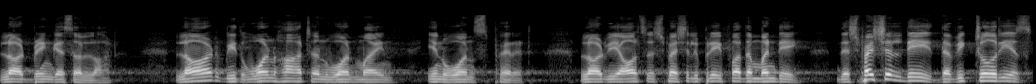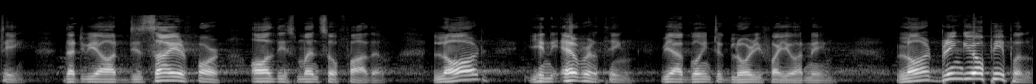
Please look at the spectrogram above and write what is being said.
Lord, bring us, O Lord. Lord, with one heart and one mind, in one spirit. Lord, we also especially pray for the Monday, the special day, the victorious day that we are desired for all these months, of Father. Lord, in everything, we are going to glorify your name. Lord, bring your people,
